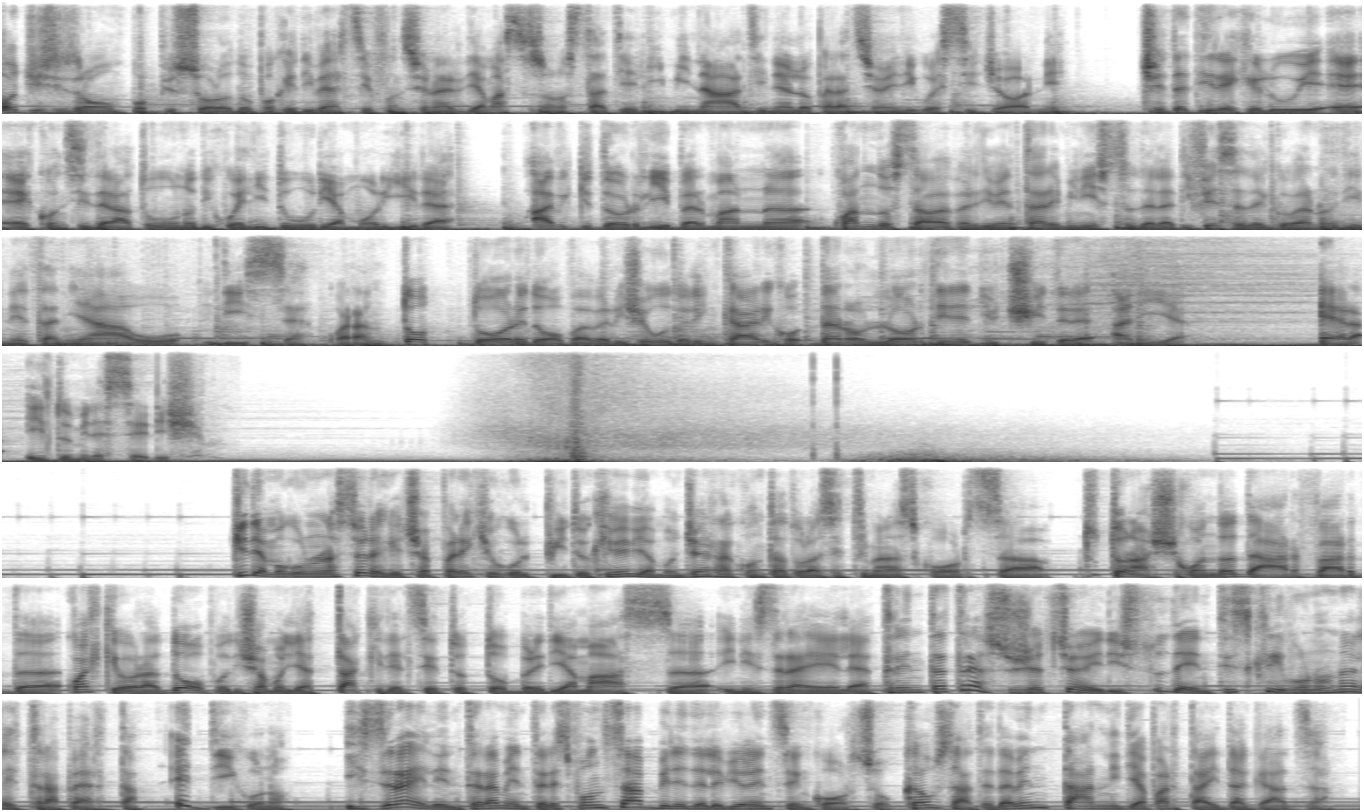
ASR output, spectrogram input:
Oggi si trova un po' più solo dopo che diversi funzionari di Hamas sono stati eliminati nelle operazioni di questi giorni. C'è da dire che lui è, considerato uno di quelli duri a morire. Avigdor Lieberman, quando stava per diventare ministro della difesa del governo di Netanyahu, disse 48 ore dopo aver ricevuto l'incarico darò l'ordine di uccidere Ania. Era il 2016. Chiudiamo con una storia che ci ha parecchio colpito, che vi abbiamo già raccontato la settimana scorsa. Tutto nasce quando ad Harvard, qualche ora dopo diciamo, gli attacchi del 7 ottobre di Hamas in Israele, 33 associazioni di studenti scrivono una lettera aperta e dicono Israele è interamente responsabile delle violenze in corso, causate da vent'anni di apartheid a Gaza.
